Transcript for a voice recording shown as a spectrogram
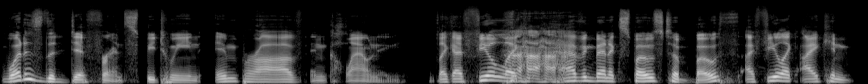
what is the difference between improv and clowning? Like I feel like having been exposed to both, I feel like I can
